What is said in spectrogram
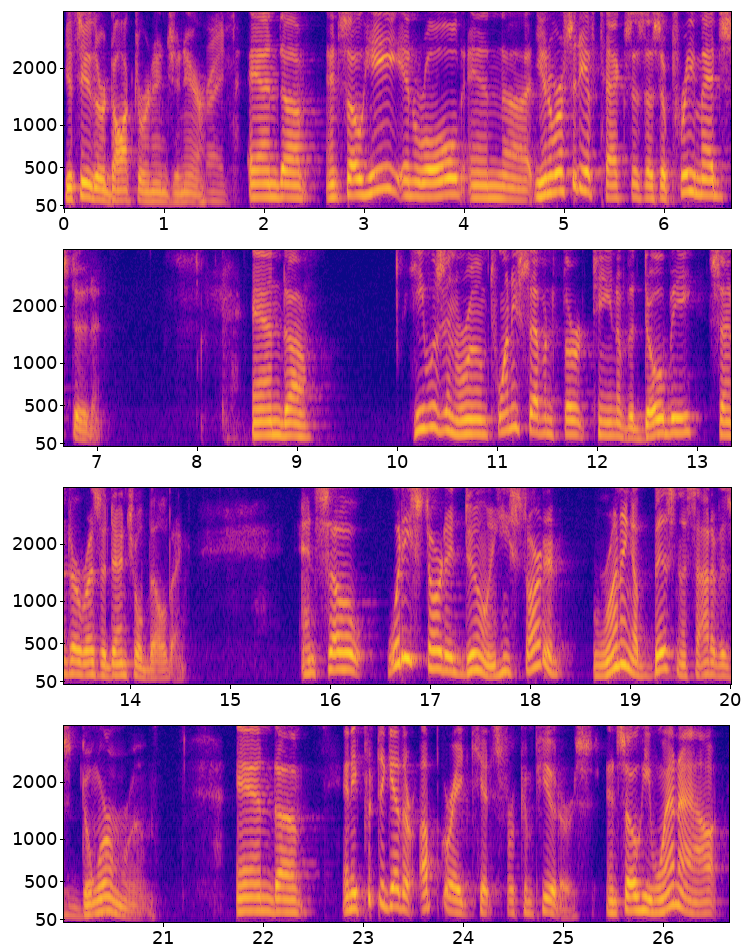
It's either a doctor or an engineer. Right. And uh, and so he enrolled in uh, University of Texas as a pre med student, and uh, he was in room 2713 of the Dobie Center Residential Building. And so what he started doing, he started running a business out of his dorm room, and uh, and he put together upgrade kits for computers. And so he went out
